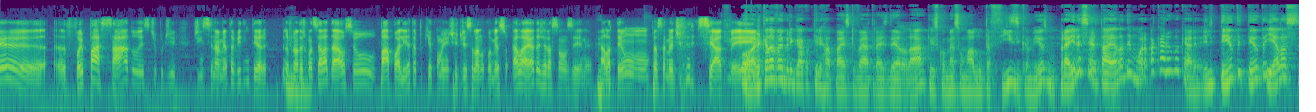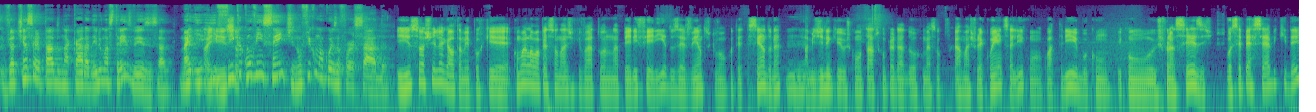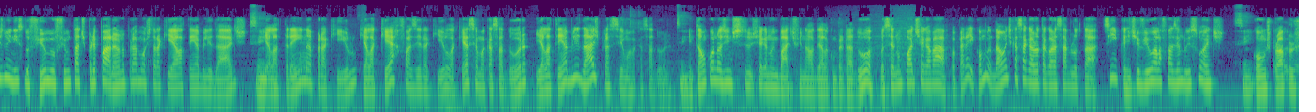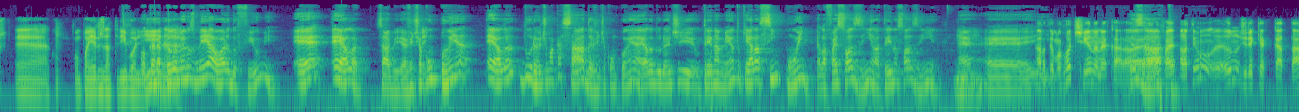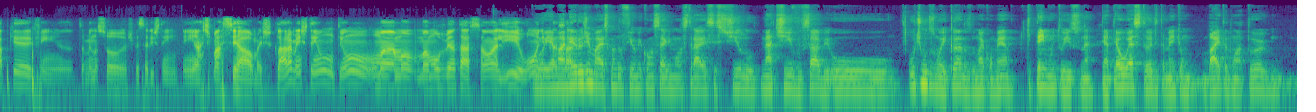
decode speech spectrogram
foi passado esse tipo de, de ensinamento a vida inteira. E no final das uhum. contas ela dá o seu papo ali, até porque como a gente disse lá no começo, ela é da geração Z, né? Ela tem um pensamento diferenciado meio. Pô, a hora que ela vai brigar com aquele rapaz que vai atrás dela lá, que eles começam uma luta física mesmo, para ele acertar ela demora pra caramba, cara. Ele tenta e tenta, e ela já tinha acertado na cara dele umas três vezes, sabe? Mas e, ah, e isso... fica convincente, não fica uma coisa forçada. E isso eu achei legal também, porque como ela é uma personagem que vai atuando na periferia dos eventos que vão acontecendo, né? Uhum. À medida em que os contatos com o predador começam a ficar mais frequentes ali, com, com a tribo com, e com os franceses, você percebe que desde o início do filme, o filme tá te preparando para mostrar que ela tem habilidades, Sim. que ela treina para aquilo, que ela quer fazer aquilo, ela quer ser uma caçadora e ela tem habilidade para ser uma caçadora. Sim. Então, quando a gente chega no embate final dela com o predador, você não pode chegar, ah, peraí, como, da onde que essa garota agora sabe lutar? Sim, porque a gente viu ela fazendo isso antes. Sim. Com os próprios é, companheiros da tribo ali. Pô, cara, né? pelo menos meia hora do filme é ela, sabe? A gente Sim. acompanha ela durante uma caçada. A gente acompanha ela durante o treinamento que ela se impõe. Ela faz sozinha, ela treina sozinha né? Uhum. É... Ela tem uma rotina, né, cara? Exato. Ela, faz, ela, tem um. Eu não diria que é catar, porque, enfim, também não sou especialista em, em, arte marcial, mas claramente tem, um, tem um, uma, uma, uma movimentação ali única. E é maneiro sabe? demais quando o filme consegue mostrar esse estilo nativo, sabe? O Último dos Moicanos, do Michael Mann, que tem muito isso, né? Tem até o West Study também, que é um baita de um ator,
